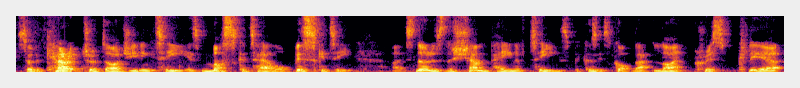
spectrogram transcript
So the character of Darjeeling tea is muscatel or biscuity. Uh, it's known as the champagne of teas because it's got that light, crisp, clear,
